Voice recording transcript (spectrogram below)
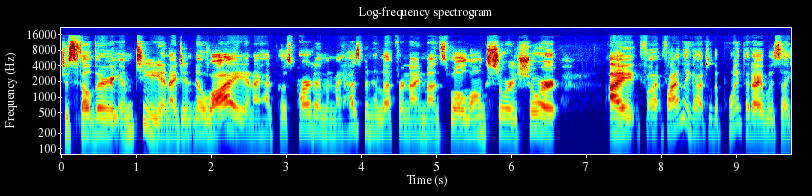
just felt very empty and I didn't know why. And I had postpartum and my husband had left for nine months. Well, long story short, I f- finally got to the point that I was like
